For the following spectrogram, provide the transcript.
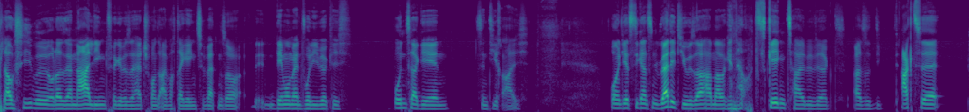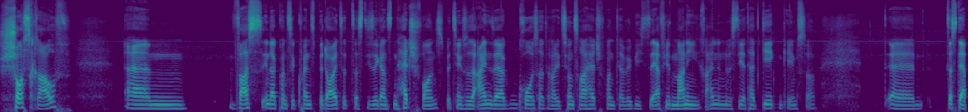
plausibel oder sehr naheliegend für gewisse Hedgefonds einfach dagegen zu wetten. So in dem Moment, wo die wirklich untergehen, sind die reich. Und jetzt die ganzen Reddit-User haben aber genau das Gegenteil bewirkt. Also die Aktie schoss rauf, ähm, was in der Konsequenz bedeutet, dass diese ganzen Hedgefonds, beziehungsweise ein sehr großer traditionsreicher Hedgefonds, der wirklich sehr viel Money rein investiert hat gegen GameStop, äh, dass der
